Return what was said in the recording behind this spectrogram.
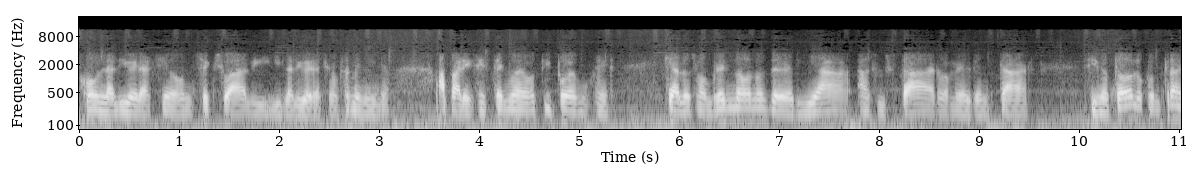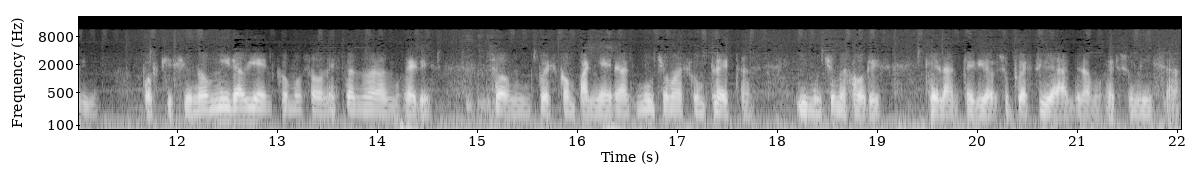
Con la liberación sexual y, la liberación femenina, aparece este nuevo tipo de mujer que a los hombres no nos debería asustar o amedrentar, sino todo lo contrario, porque si uno mira bien cómo son estas nuevas mujeres, son pues compañeras mucho más completas y mucho mejores que el anterior supuesto ideal de la mujer sumisa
